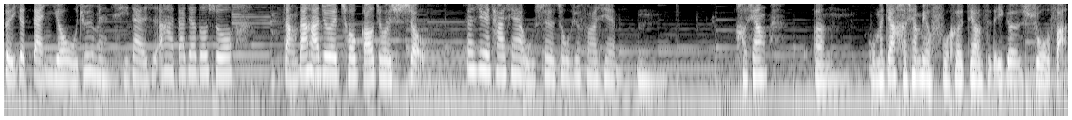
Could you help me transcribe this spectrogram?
的一个担忧，我就有点期待的是啊，大家都说长大他就会抽高就会瘦，但是因为他现在五岁了之后，我就发现，嗯，好像，嗯，我们家好像没有符合这样子的一个说法。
